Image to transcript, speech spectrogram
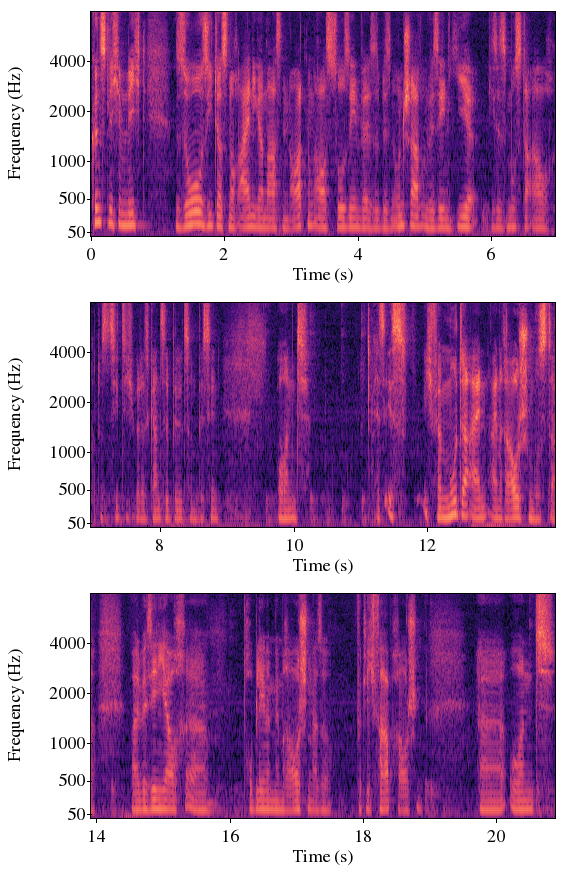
künstlichem Licht. So sieht das noch einigermaßen in Ordnung aus. So sehen wir, es ist ein bisschen unscharf und wir sehen hier dieses Muster auch. Das zieht sich über das ganze Bild so ein bisschen. Und es ist, ich vermute, ein, ein Rauschmuster, weil wir sehen hier auch äh, Probleme mit dem Rauschen, also wirklich Farbrauschen. Äh, und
